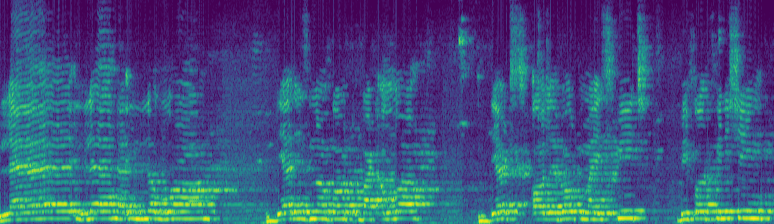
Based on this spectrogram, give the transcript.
La ilaha illallah. There is no God but Allah. That's all about my speech. Before finishing,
